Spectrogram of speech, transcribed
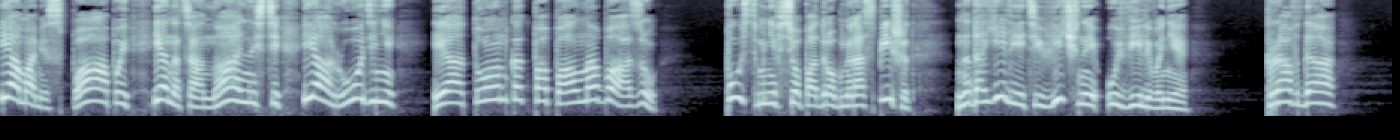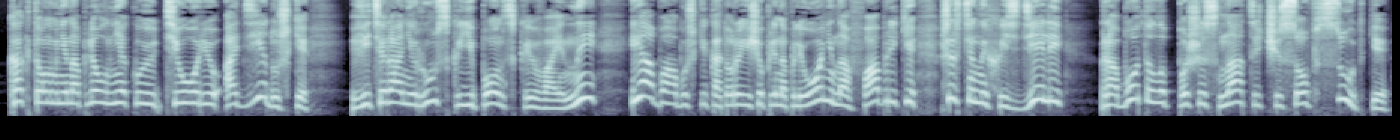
и о маме с папой, и о национальности, и о родине, и о том, как попал на базу. Пусть мне все подробно распишет, надоели эти вечные увиливания. Правда... Как-то он мне наплел некую теорию о дедушке, ветеране русско-японской войны, и о бабушке, которая еще при Наполеоне на фабрике шерстяных изделий работала по 16 часов в сутки,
